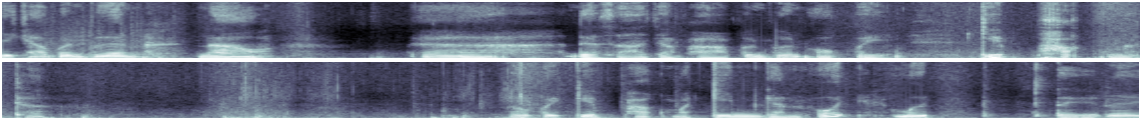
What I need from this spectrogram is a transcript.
ดีค่ะเพื่อนๆหนาวเดี๋ยวสาจะพาเพื่อนๆออกไปเก็บผักนะคะ เราไปเก็บผักมากินกัน โอ๊ยมืดเต๋เลย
